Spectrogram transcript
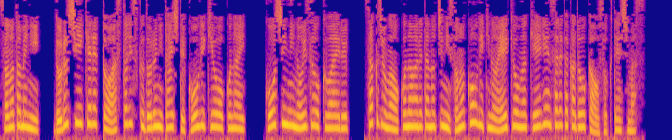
そのために、ドル C キャレットアスタリスクドルに対して攻撃を行い、更新にノイズを加える、削除が行われた後にその攻撃の影響が軽減されたかどうかを測定します。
